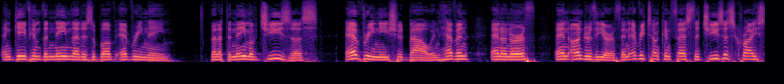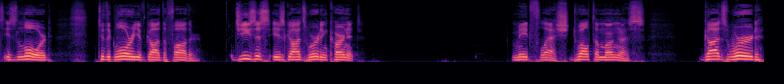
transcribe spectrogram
and gave him the name that is above every name, that at the name of Jesus every knee should bow in heaven and on earth and under the earth, and every tongue confess that Jesus Christ is Lord to the glory of God the Father. Jesus is God's Word incarnate made flesh, dwelt among us. God's Word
